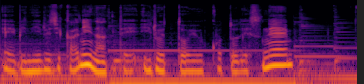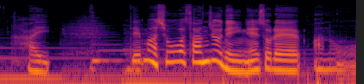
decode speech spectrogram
えー、ビニール地下になっているということですね。はいでまあ昭和30年にねそれあの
